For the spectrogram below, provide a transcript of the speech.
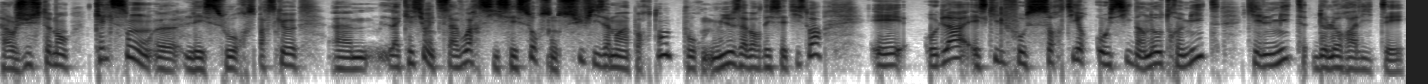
Alors justement, quelles sont euh, les sources? Parce que euh, la question est de savoir si ces sources sont suffisamment importantes pour mieux aborder cette histoire. Et au-delà, est-ce qu'il faut sortir aussi d'un autre mythe qui est le mythe de l'oralité?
